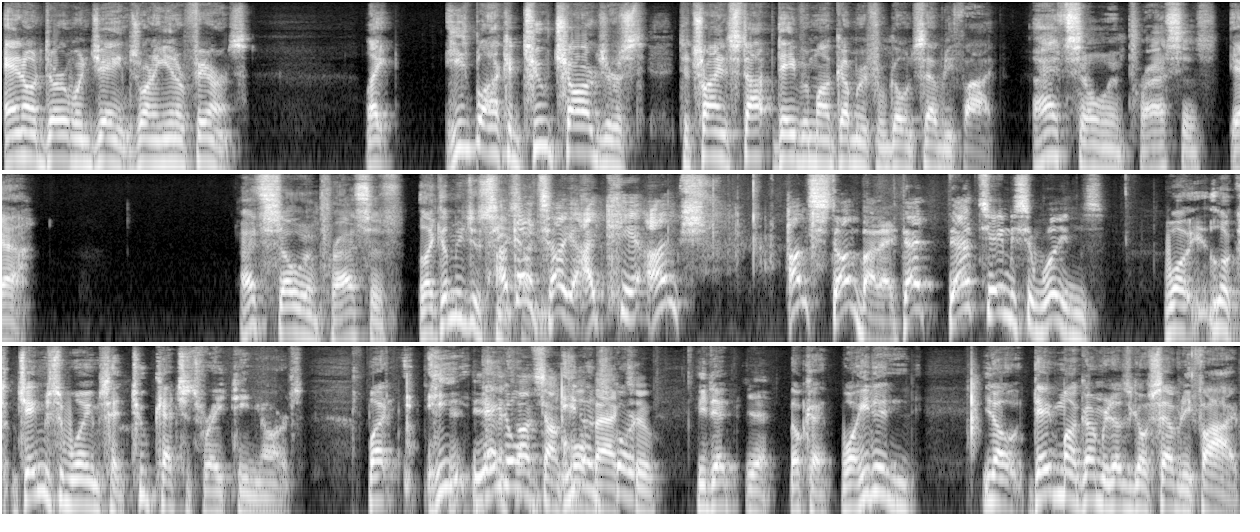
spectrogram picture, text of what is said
and on Derwin James running interference. Like he's blocking two Chargers to try and stop David Montgomery from going 75. That's so impressive. Yeah. That's so impressive. Like let me just see I got to something. tell you, I can't. I'm I'm stunned by that. That that Jameson Williams. well, look, Jameson Williams had two catches for 18 yards. But he, He they don't he call doesn't score- too. He did? Yeah. Okay. Well, he didn't. You know, David Montgomery doesn't go 75.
